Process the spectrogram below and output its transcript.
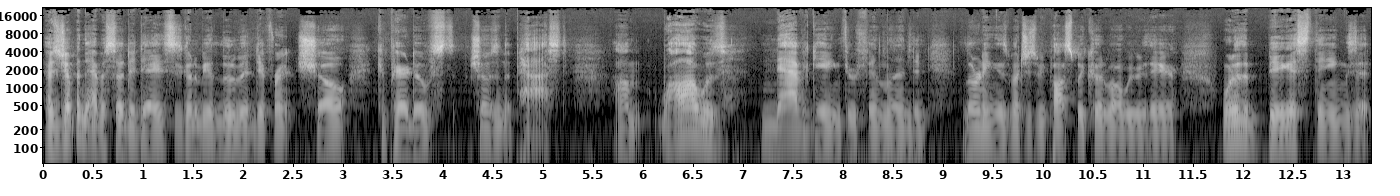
As we jump into the episode today, this is going to be a little bit different show compared to shows in the past. Um, while I was navigating through Finland and learning as much as we possibly could while we were there, one of the biggest things that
